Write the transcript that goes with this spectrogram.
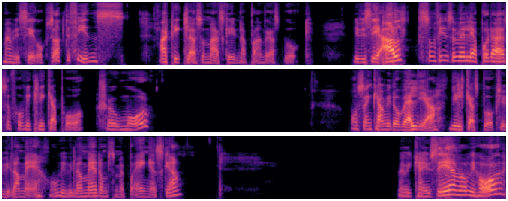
men vi ser också att det finns artiklar som är skrivna på andra språk. Vi vill se allt som finns att välja på där så får vi klicka på Show More. Och sen kan vi då välja vilka språk vi vill ha med och vi vill ha med de som är på engelska. Men vi kan ju se vad vi har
